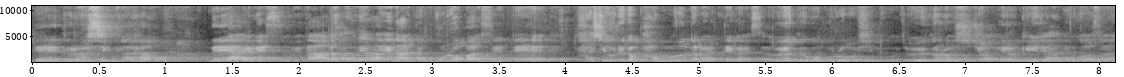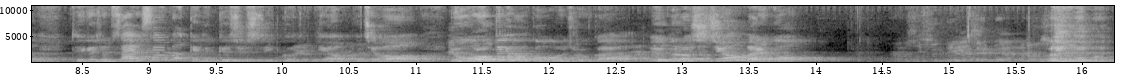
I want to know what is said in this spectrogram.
네, 그러신가요? 네, 알겠습니다. 상대방이 나한테 물어봤을 때 다시 우리가 반문을 할 때가 있어요. 왜 그거 물어보시는 거죠? 왜 그러시죠? 이렇게 이제 하는 것은 되게 좀 쌀쌀맞게 느껴질 수 있거든요. 그죠? 이걸 어떻게 바꿔보면 좋을까요? 왜 그러시죠? 말고 무슨 일 때문에 그러시나요?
